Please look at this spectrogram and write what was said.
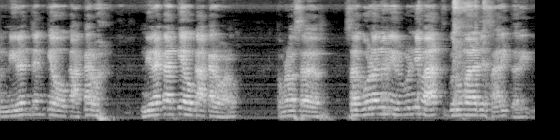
નિરંજન કેવો આકાર નિરાકાર કેવો આકાર વાળો? હમણાં સગુણ અને નિર્ગુણની વાત ગુરુ મહારાજે સારી કરી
